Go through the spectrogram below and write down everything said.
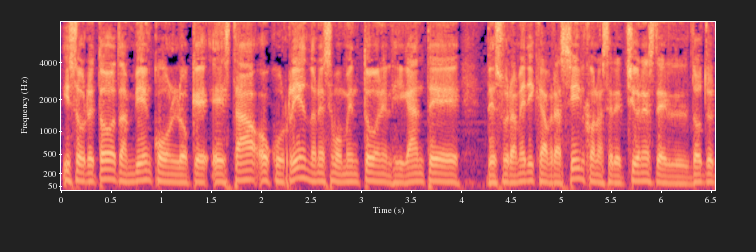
y sobre todo también con lo que está ocurriendo en ese momento en el gigante de Sudamérica, Brasil, con las elecciones del 2 de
